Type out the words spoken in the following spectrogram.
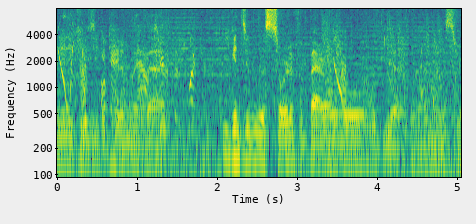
In any case, you can hit him like that. You can do a sort of a barrel roll with the uh, landmaster.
